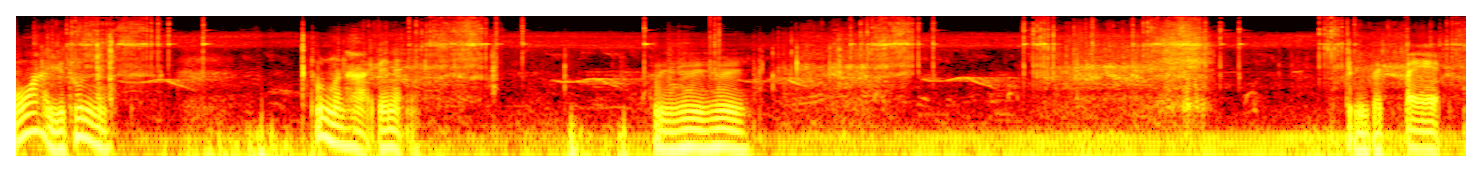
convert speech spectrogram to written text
ก็ว่าอยู่ทุ่นนึงทุ่นมันหายไปไหนเฮ้ยเฮ้ยเฮ้ยเป็นแปลกๆ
